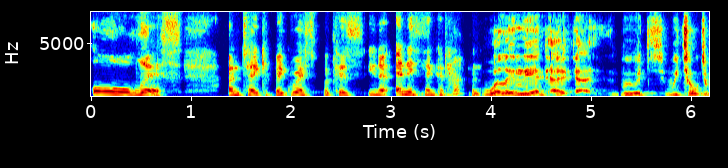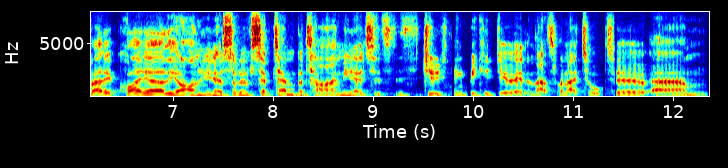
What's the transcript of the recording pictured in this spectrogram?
all this and take a big risk because you know anything could happen. Well, in the end, uh, uh, we would we talked about it quite early on. You know, sort of September time. You know, to, to, do you think we could do it? And that's when I talked to um,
